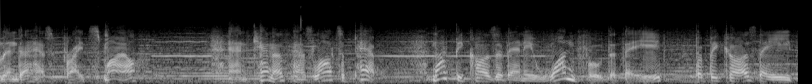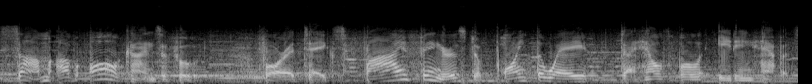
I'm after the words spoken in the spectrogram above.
Linda has a bright smile, and Kenneth has lots of pep, not because of any one food that they eat, but because they eat some of all kinds of food. For it takes five fingers to point the way to healthful eating habits.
